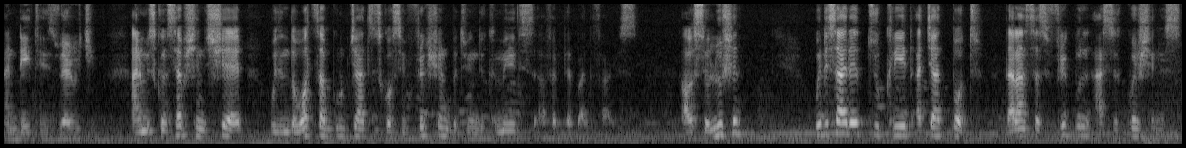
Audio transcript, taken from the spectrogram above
and data is very cheap and misconceptions shared within the WhatsApp group chat is causing friction between the communities affected by the virus. Our solution? We decided to create a chatbot that answers frequently asked questions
